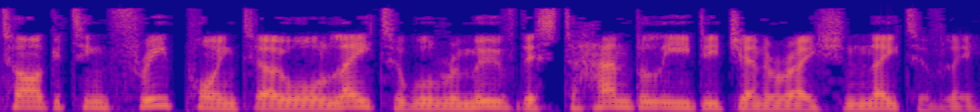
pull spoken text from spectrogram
targeting 3.0 or later will remove this to handle EDI generation natively.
